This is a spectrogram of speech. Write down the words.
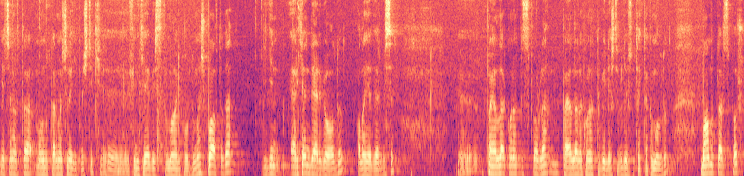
Geçen hafta Mahmutlar maçına gitmiştik. Ee, Finike'ye 1-0 mağlup oldu maç. Bu hafta da ligin erken derbi oldu. Alanya derbisi. Ee, Payalılar Konaklı Spor'la Payalılarla Konaklı birleşti biliyorsun tek takım oldu. Mahmutlar Spor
